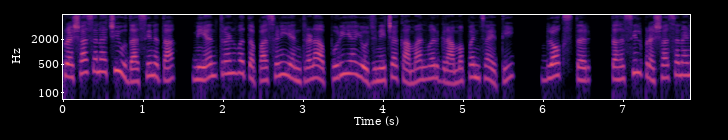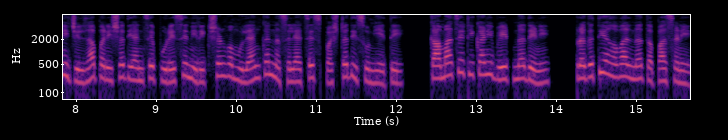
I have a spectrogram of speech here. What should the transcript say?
प्रशासनाची उदासीनता नियंत्रण व तपासणी यंत्रणा अपुरी या योजनेच्या कामांवर ग्रामपंचायती ब्लॉक स्तर तहसील प्रशासन आणि जिल्हा परिषद यांचे पुरेसे निरीक्षण व मूल्यांकन नसल्याचे स्पष्ट दिसून येते. कामाचे ठिकाणी भेट न देणे प्रगती अहवाल न तपासणे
